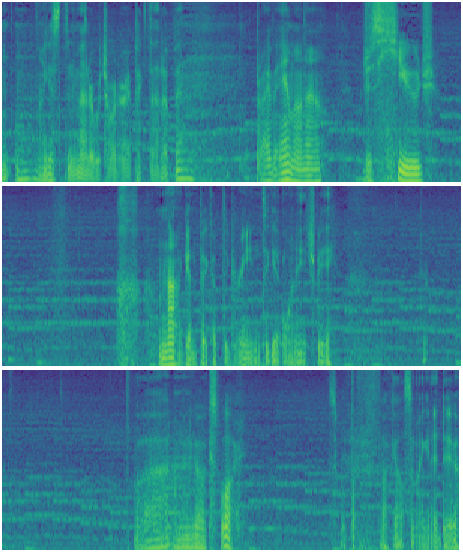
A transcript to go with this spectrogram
Mm -mm, I guess it didn't matter which order I picked that up in. But I have ammo now, which is huge. I'm not gonna pick up the green to get 1 HP. But I'm gonna go explore. So what the fuck else am I gonna do?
